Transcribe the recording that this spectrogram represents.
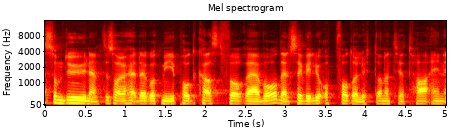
som du nevnte, så har det gått mye podkast for vår del, så jeg vil jo oppfordre lytterne til å ta en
